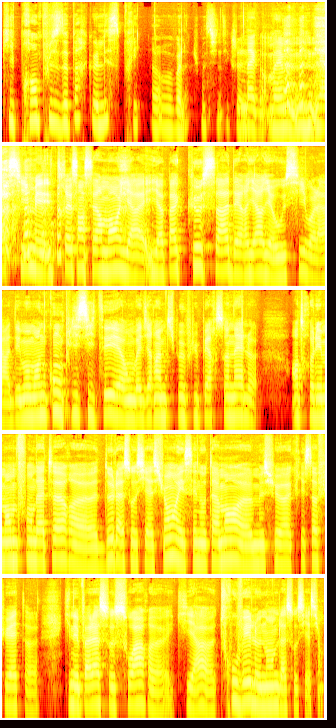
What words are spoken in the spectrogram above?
qui prend plus de part que l'esprit. Alors voilà, je me suis dit que j'allais. D'accord, merci, mais très sincèrement, il n'y a, y a pas que ça derrière, il y a aussi voilà, des moments de complicité, on va dire un petit peu plus personnels entre les membres fondateurs euh, de l'association et c'est notamment euh, monsieur Christophe Huette euh, qui n'est pas là ce soir euh, qui a euh, trouvé le nom de l'association.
